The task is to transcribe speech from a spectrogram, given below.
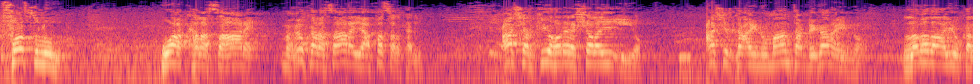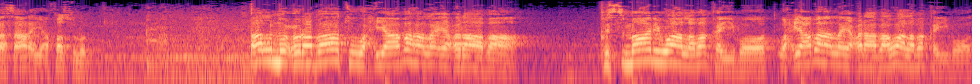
Faslun waa kala saare. Muxuu kala saarayaa fasalkani? Casharkii hore shalay iyo cashirka aynu maanta dhiganayno labada ayuu kala saarayaa faslun almucrabaatu waxyaabaha la icraabaa qismaani waa laba qaybood waxyaabaha la icraabaa waa laba qaybood.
